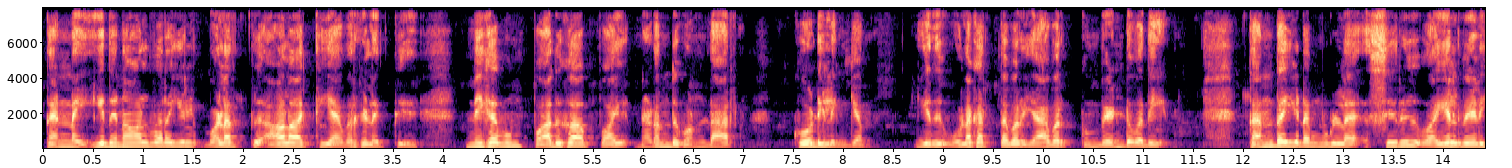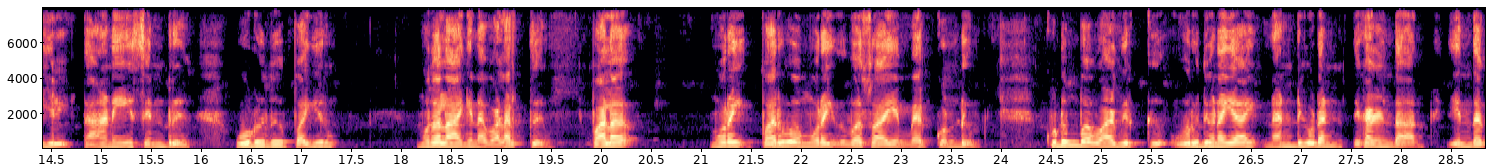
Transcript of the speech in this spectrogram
தன்னை இதுநாள் வரையில் வளர்த்து ஆளாக்கிய அவர்களுக்கு மிகவும் பாதுகாப்பாய் நடந்து கொண்டார் கோடிலிங்கம். இது உலகத்தவர் யாவர்க்கும் வேண்டுவதே. தந்தையிடம் உள்ள சிறு வயல்வெளியில் தானே சென்று உழுது பயிர் முதலாகின வளர்த்து பல முறை பருவமுறை விவசாயம் மேற்கொண்டு குடும்ப வாழ்விற்கு உறுதுணையாய் நன்றியுடன் திகழ்ந்தான் இந்த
